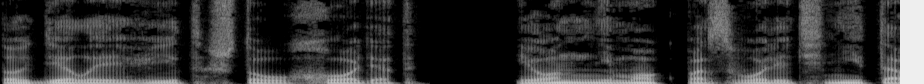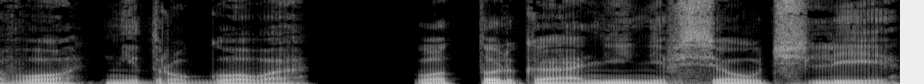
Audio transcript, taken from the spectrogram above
то делая вид, что уходят. И он не мог позволить ни того, ни другого. Вот только они не все учли.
